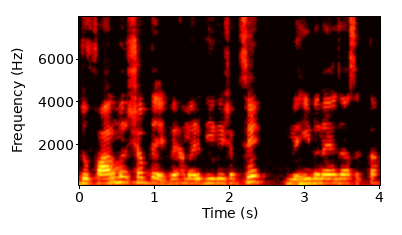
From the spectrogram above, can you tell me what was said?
जो फार्मर शब्द है, वह हमारे दिए गए शब्द से नहीं बनाया जा सकता।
